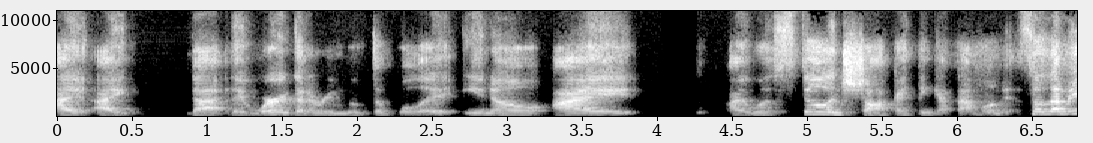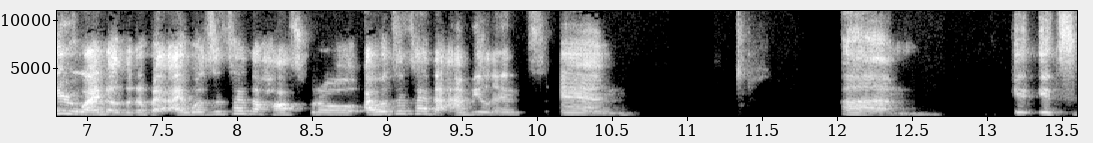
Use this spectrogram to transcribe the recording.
I, I that they weren't going to remove the bullet, you know, I I was still in shock, I think, at that moment. So let me rewind a little bit. I was inside the hospital, I was inside the ambulance, and um, it, it's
